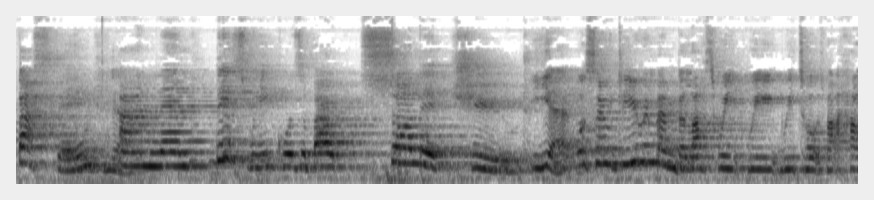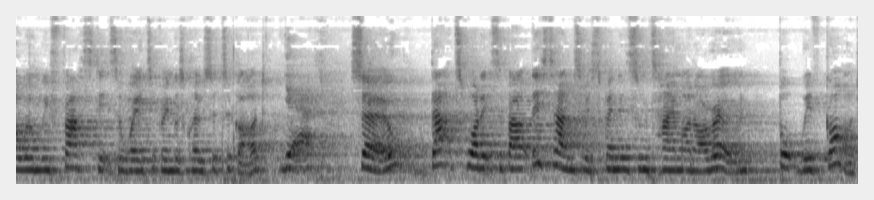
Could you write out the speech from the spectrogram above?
fasting, Yeah. and then this week was about solitude. Yeah, well, so do you remember last week we, we talked about how when we fast, it's a way to bring us closer to God? Yeah. So that's what it's about this time. So we're spending some time on our own, but with God.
